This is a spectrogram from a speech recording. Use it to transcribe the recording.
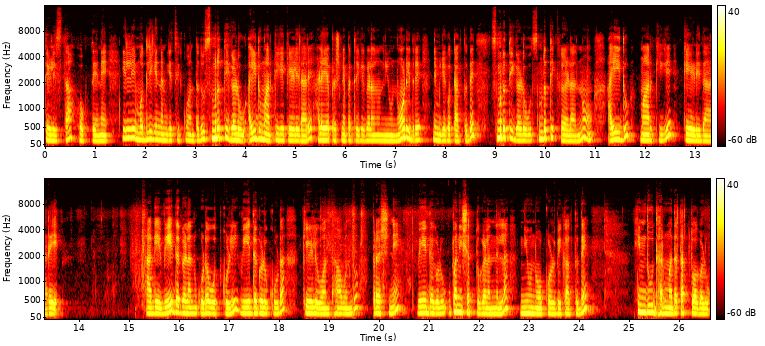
ತಿಳಿಸ್ತಾ ಹೋಗ್ತೇನೆ. ಇಲ್ಲಿ ಮೊದಲಿಗೆ ನಮಗೆ ಸಿಕ್ಕುವಂಥದ್ದು ಸ್ಮೃತಿಗಳು. ಐದು ಮಾರ್ಕಿಗೆ ಕೇಳಿದ್ದಾರೆ. ಹಳೆಯ ಪ್ರಶ್ನೆ ಪತ್ರಿಕೆಗಳನ್ನು ನೀವು ನೋಡಿದರೆ ನಿಮಗೆ ಗೊತ್ತಾಗ್ತದೆ. ಸ್ಮೃತಿಗಳು, ಸ್ಮೃತಿಗಳನ್ನು ಐದು ಮಾರ್ಕಿಗೆ ಕೇಳಿದ್ದಾರೆ. ಹಾಗೆ ವೇದಗಳನ್ನು ಕೂಡ ಓದ್ಕೊಳ್ಳಿ. ವೇದಗಳು ಕೂಡ ಕೇಳುವಂತಹ ಒಂದು ಪ್ರಶ್ನೆ. ವೇದಗಳು, ಉಪನಿಷತ್ತುಗಳನ್ನೆಲ್ಲ ನೀವು ನೋಡ್ಕೊಳ್ಬೇಕಾಗ್ತದೆ. ಹಿಂದೂ ಧರ್ಮದ ತತ್ವಗಳು.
